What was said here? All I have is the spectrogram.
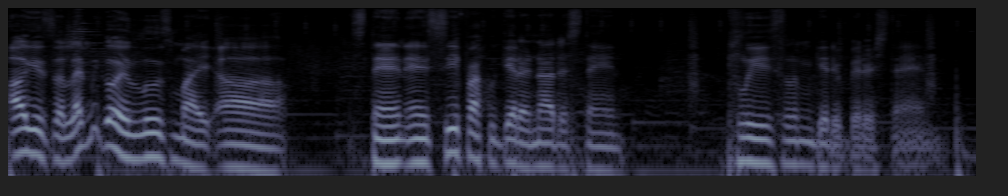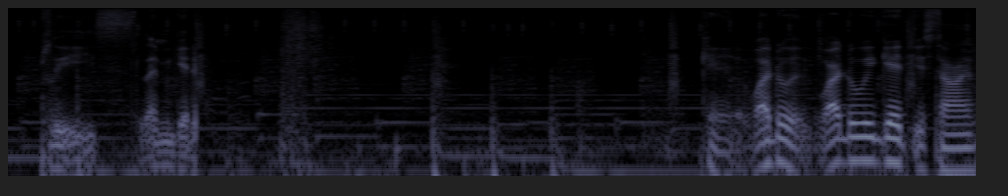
Okay, so let me go and lose my uh stand and see if I could get another stand. Please, let me get a better stand. Please, let me get it. Okay, why do it? Why do we get this time?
